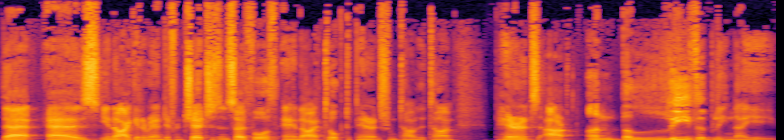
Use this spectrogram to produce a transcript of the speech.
that as, you know, I get around different churches and so forth and I talk to parents from time to time, parents are unbelievably naive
